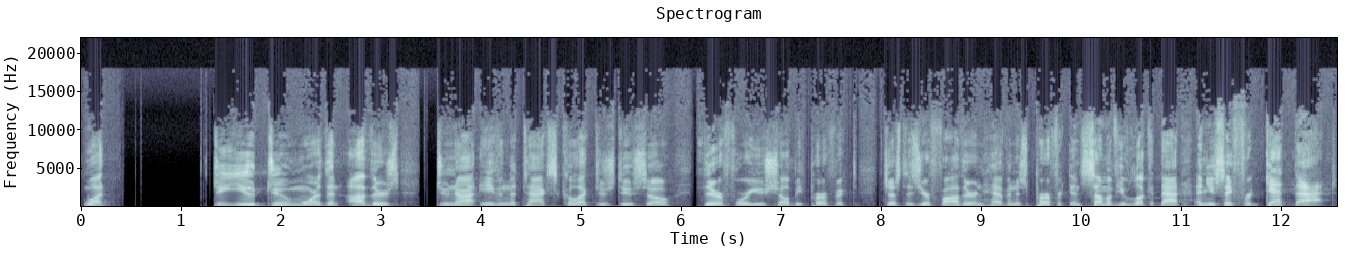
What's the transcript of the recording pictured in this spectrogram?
what do you do more than others? Do not even the tax collectors do so? Therefore, you shall be perfect, just as your Father in heaven is perfect. And some of you look at that and you say, Forget that.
